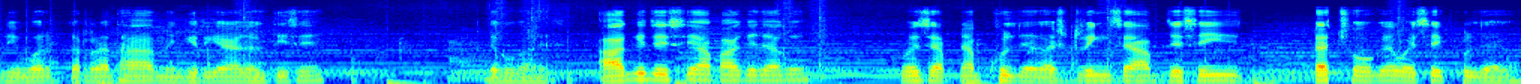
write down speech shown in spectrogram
रिवर्क कर रहा था, मैं गिर गया गलती से। देखो गाइस आगे जैसे आप आगे जाओगे, वैसे अपने आप खुल जाएगा। स्ट्रिंग से आप जैसे ही टच हो गए वैसे ही खुल जाएगा।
